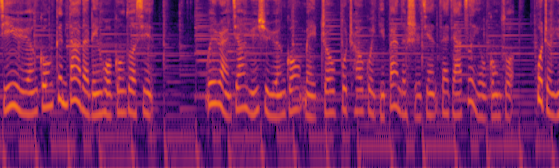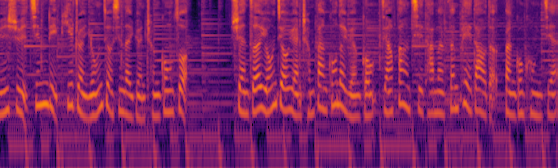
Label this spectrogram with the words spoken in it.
给予员工更大的灵活工作性。微软将允许员工每周不超过一半的时间在家自由工作，或者允许经理批准永久性的远程工作。选择永久远程办公的员工将放弃他们分配到的办公空间，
